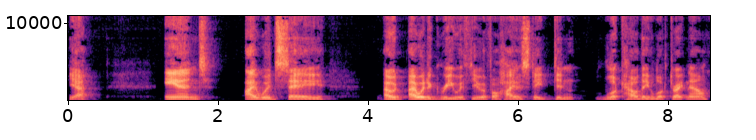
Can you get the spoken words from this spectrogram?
Yeah, and I would say I would I would agree with you if Ohio State didn't look how they looked right now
